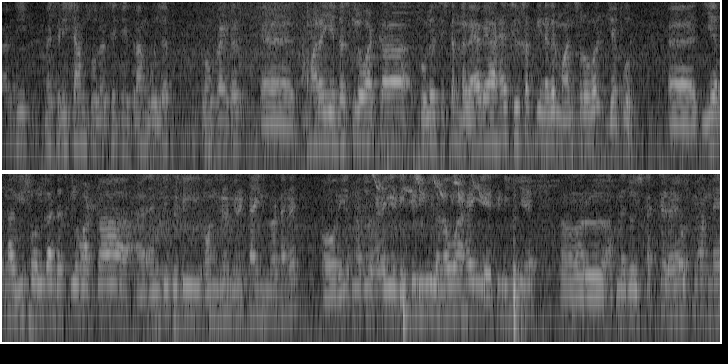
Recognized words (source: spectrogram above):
नमस्कार जी, मैं श्री श्याम सोलर से चेतराम गुजर प्रोपराइटर हमारा ये 10 किलोवाट का सोलर सिस्टम लगाया गया है शिव शक्ति नगर, मानसरोवर, जयपुर. ये अपना वी शोल का 10 किलोवाट का M on grid grid time inverter है. और ये अपना जो है, ये डी सी डी लगा हुआ है, ये ए सी डी है और अपने जो स्ट्रक्चर है, उसमें हमने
